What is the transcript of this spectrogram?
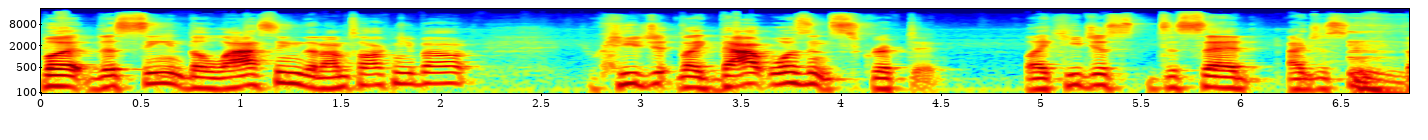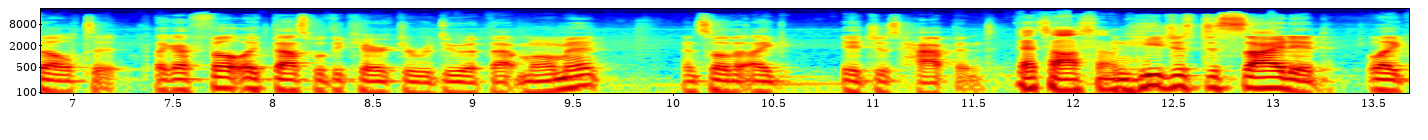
But the scene, the last scene that I'm talking about, he just like that wasn't scripted. Like he just just said, I just felt it. Like I felt like that's what the character would do at that moment, and so that like it just happened. That's awesome. And he just decided, like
